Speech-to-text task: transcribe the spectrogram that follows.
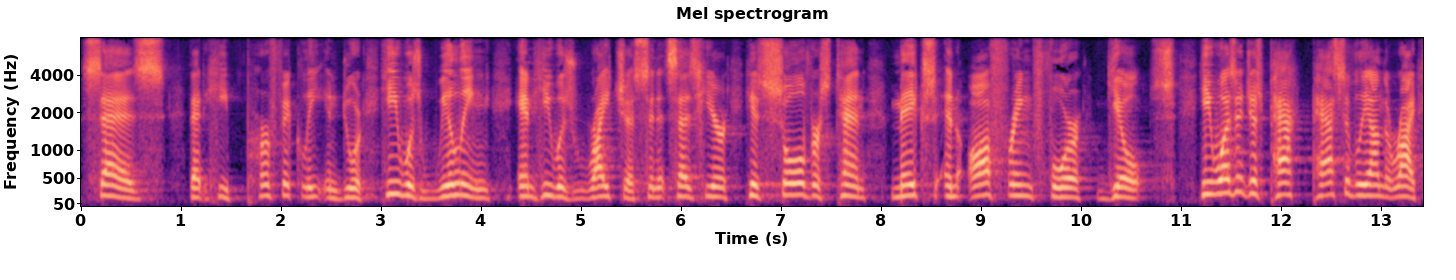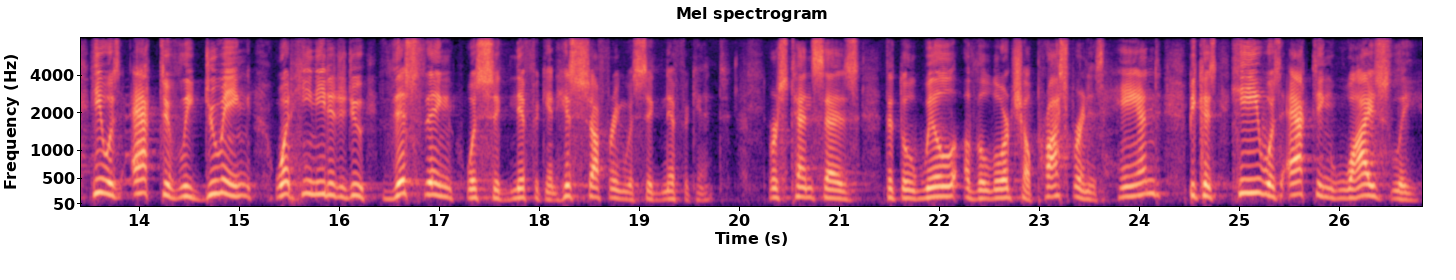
says that he perfectly endured. He was willing and he was righteous. And it says here, his soul, verse 10, makes an offering for guilt. He wasn't just passively on the ride, he was actively doing what he needed to do. This thing was significant. His suffering was significant. Verse 10 says that the will of the Lord shall prosper in his hand because he was acting wisely.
